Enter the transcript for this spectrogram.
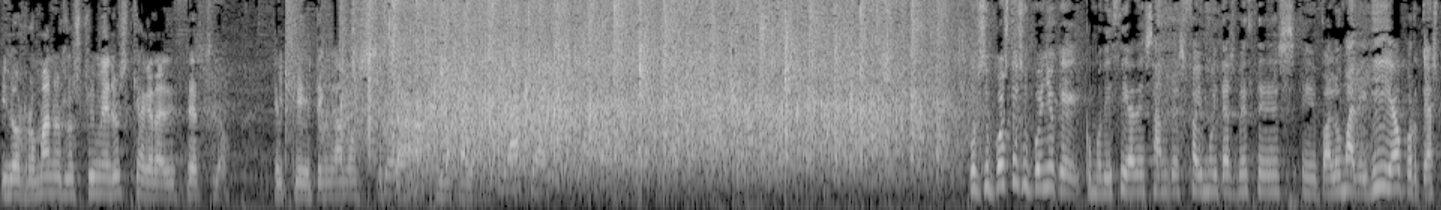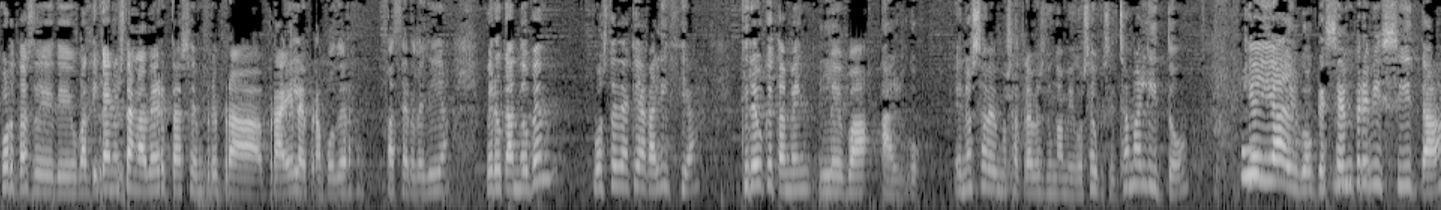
y los romanos los primeros que agradecérselo el que tengamos esta embajada. Gracias. Por suposto, supoño que, como dicíades antes, fai moitas veces eh, paloma de guía, porque as portas de, de o Vaticano están abertas sempre para ela e para poder facer de guía, pero cando ven vostede aquí a Galicia, creo que tamén leva algo. E non sabemos a través dun amigo seu que se chama Lito, que hai uh, algo que sempre visita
